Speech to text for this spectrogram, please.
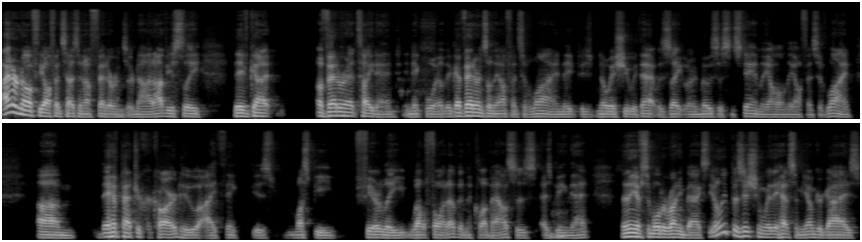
I don't know if the offense has enough veterans or not. Obviously, they've got a veteran at tight end in Nick Boyle. They've got veterans on the offensive line. They, there's no issue with that with Zeitler and Moses and Stanley all on the offensive line. Um, they have Patrick Ricard, who I think is must be fairly well thought of in the clubhouse as, as mm-hmm. being that. Then they have some older running backs. The only position where they have some younger guys,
